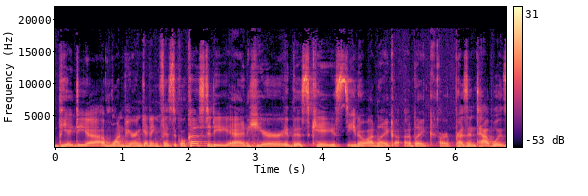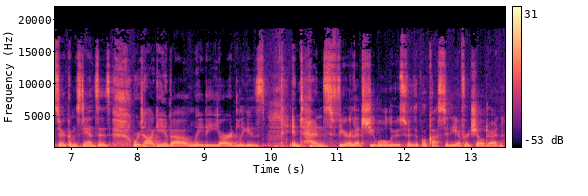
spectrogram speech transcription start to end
the idea of one parent getting physical custody. And here in this case you know unlike unlike our present tabloid circumstances we're talking about lady yardley's intense fear that she will lose physical custody of her children.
